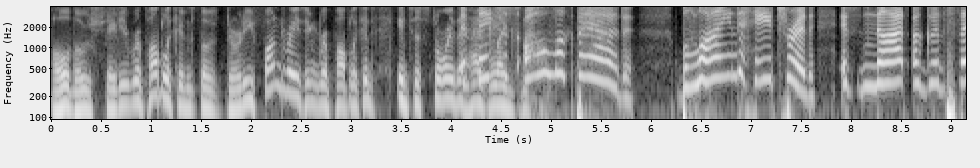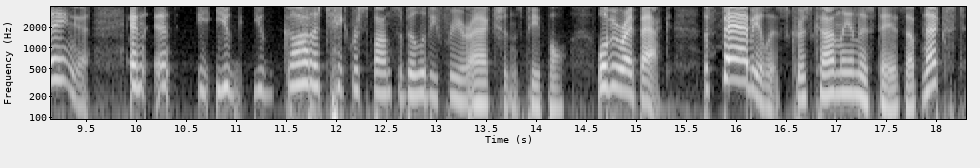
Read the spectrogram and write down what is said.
oh, those shady Republicans, those dirty fundraising Republicans, it's a story that it has makes legs. us all look bad. Blind hatred is not a good thing. And, and you you got to take responsibility for your actions, people. We'll be right back. The fabulous Chris Conley in this day is up next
